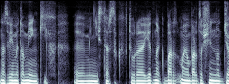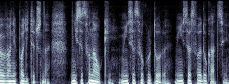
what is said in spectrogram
nazwijmy to miękkich y, ministerstw, które jednak mają bardzo silne oddziaływanie polityczne? Ministerstwo Nauki, Ministerstwo Kultury, Ministerstwo Edukacji.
